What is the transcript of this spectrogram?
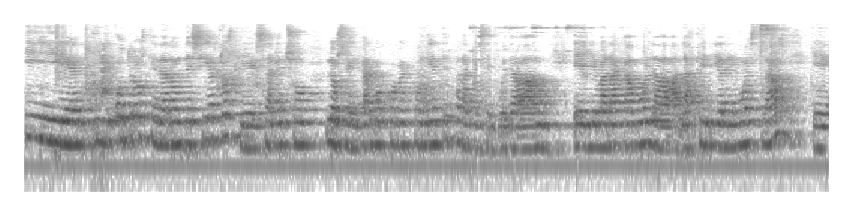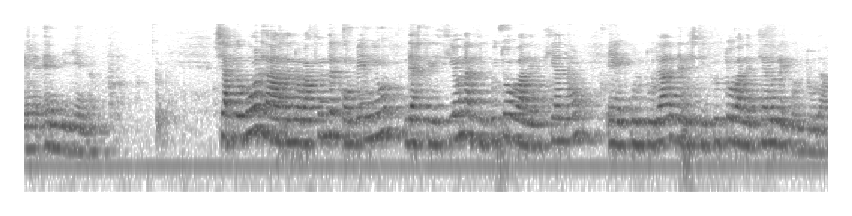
y, y otros quedaron desiertos que se han hecho los encargos correspondientes para que se pueda eh, llevar a cabo la, feria de muestras eh, en Villena. Se aprobó la renovación del convenio de adscripción al circuito valenciano eh, cultural del Instituto Valenciano de Cultura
